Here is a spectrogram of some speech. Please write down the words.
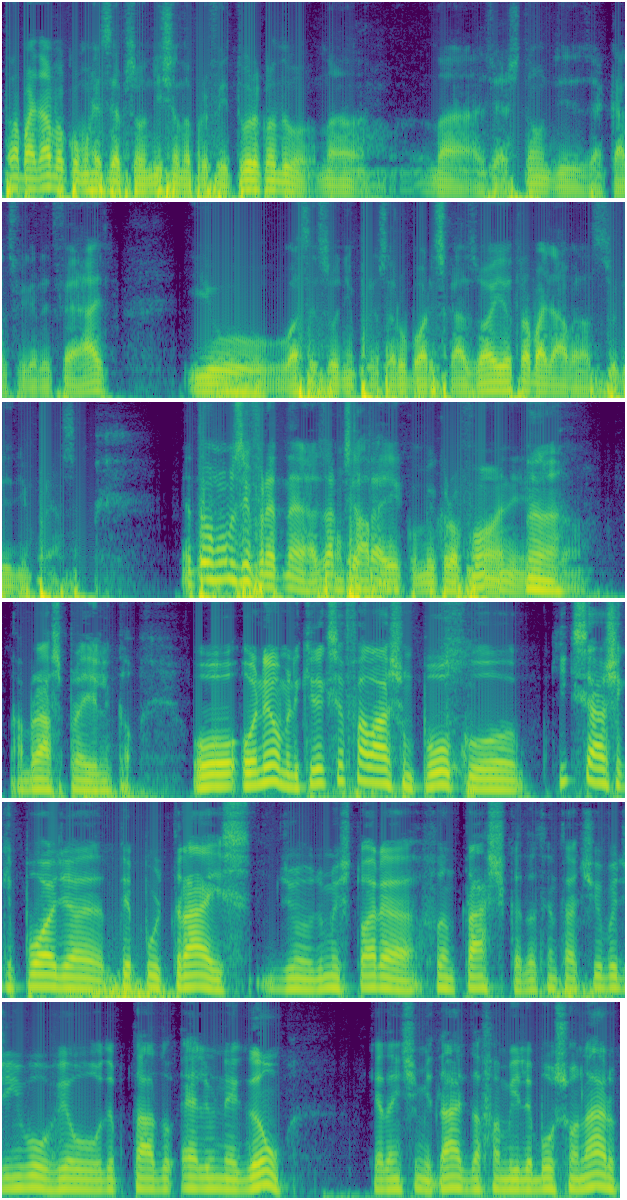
trabalhava como recepcionista na prefeitura quando na, na gestão de Zé Carlos Figueiredo Ferraz e o, o, assessor de imprensa era o Boris Casoy e eu trabalhava na assessoria de imprensa. Então vamos em frente, né? Já que você está tá aí com o microfone. Ah, então... Abraço para ele, então. Ô, ô Neumann, queria que você falasse um pouco o que, que você acha que pode eh, ter por trás de, de, uma história fantástica da tentativa de envolver o deputado Hélio Negão, que é da intimidade da família Bolsonaro,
